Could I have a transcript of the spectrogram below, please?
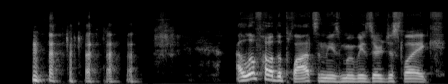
I love how the plots in these movies are just like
